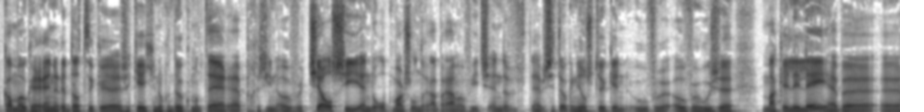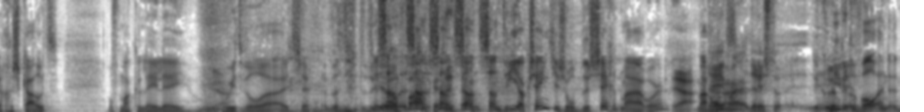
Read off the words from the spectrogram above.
kan me ook herinneren dat ik eh, eens een keertje nog een documentaire heb gezien over Chelsea en de opmars onder Abramovic. En daar zit ook een heel stuk in over, over hoe ze Makelele hebben eh gescout. Of Makelele, hoe, Ja. hoe je het wil eh, uitzeggen. dat, dat, Er staan, vaak, staan, staan, drie accentjes op, dus zeg het maar hoor. Ja. Maar nee, maar er is de in ieder geval, en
